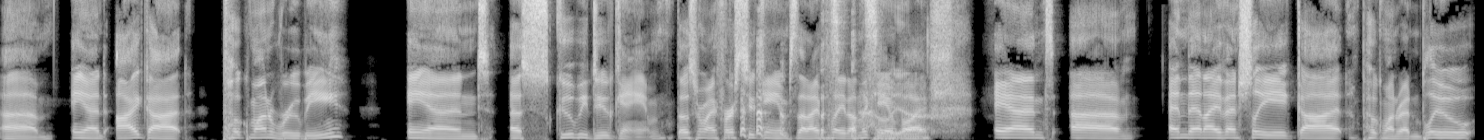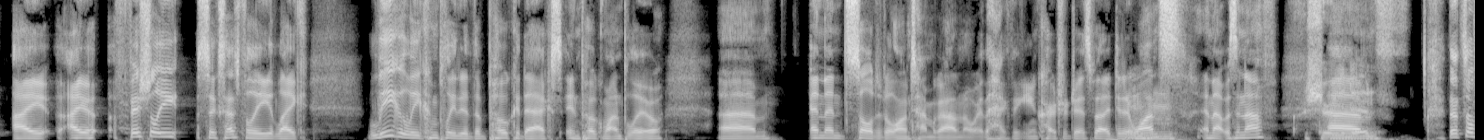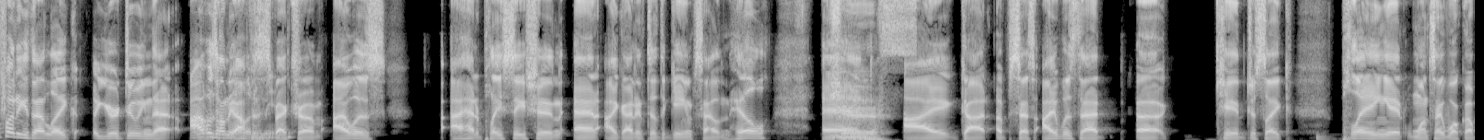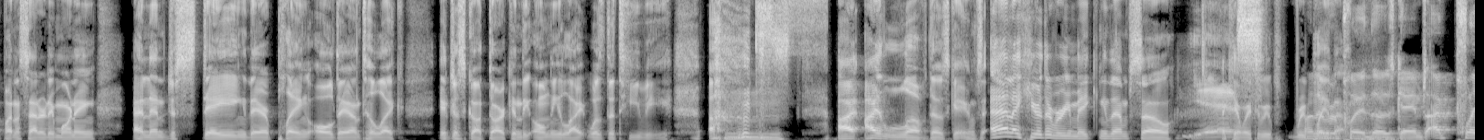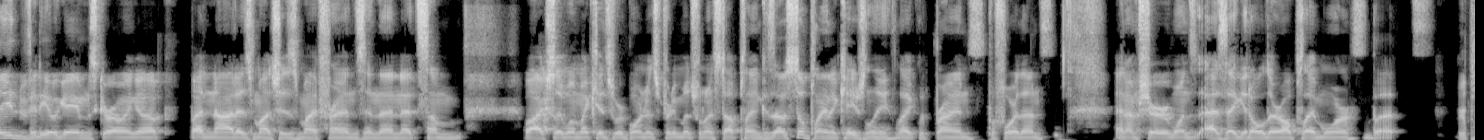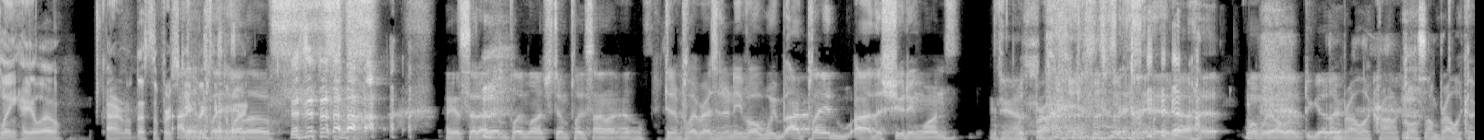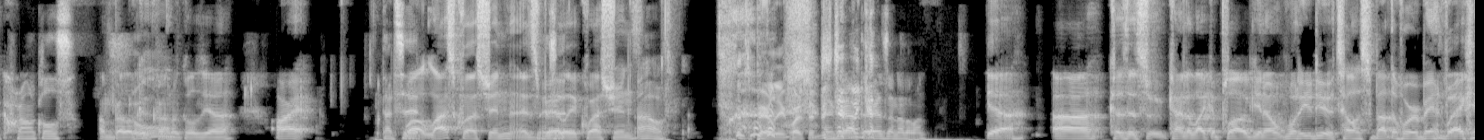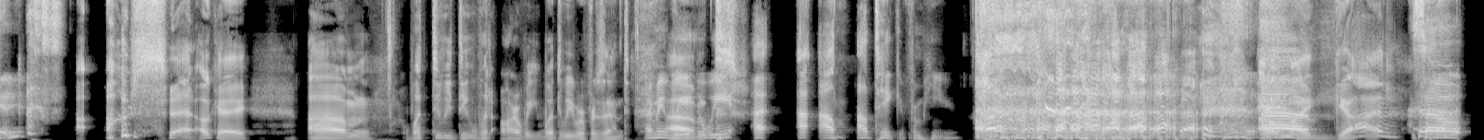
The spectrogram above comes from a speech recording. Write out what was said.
Um, and I got Pokemon Ruby and a Scooby Doo game. Those were my first two games that I played on the Hell Game yeah. Boy and um and then I eventually got Pokemon Red and Blue. I I officially successfully like legally completed the Pokedex in Pokemon Blue. Um and then sold it a long time ago. I don't know where the heck the game cartridge is, but I did it Mhm. once and that was enough. Sure you Um, did. That's so funny that like you're doing that. I Oh, was on the I know what it opposite spectrum. I was I had a PlayStation and I got into the game Silent Hill and Sure. I got obsessed. I was that uh kid just like playing it once I woke up on a Saturday morning and then just staying there playing all day until like it just got dark and the only light was the TV. Mm. I I love those games and I hear they're remaking them so Yes. I can't wait to re- I replay never them. played those games. I played video games growing up, but not as much as my friends. And then at some, well, actually, when my kids were born, is pretty much when I stopped playing because I was still playing occasionally, like with Bryan before then. And I'm sure once as they get older, I'll play more. But We're playing Halo. I don't know. That's the first I game didn't that play Halo. mind. Like I said, I didn't play much. Didn't play Silent Hill. Didn't play Resident Evil. We I played uh, the shooting one Yeah. with Bryan and, uh, when we all lived together. Umbrella Chronicles, Umbrella Chronicles. Umbrella Ooh. Chronicles. Yeah. All right. That's it. Well, last question is Is barely a question. oh, it's barely a question. I forgot there is another one. Yeah, because it's kind of like a plug. You know, what do you do? Tell us about the horror bandwagon. oh shit. Okay. Um, what do we do? What are we? What do we represent? I mean, we Um, we I, I, I'll I'll take it from here. oh my Um, god. so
